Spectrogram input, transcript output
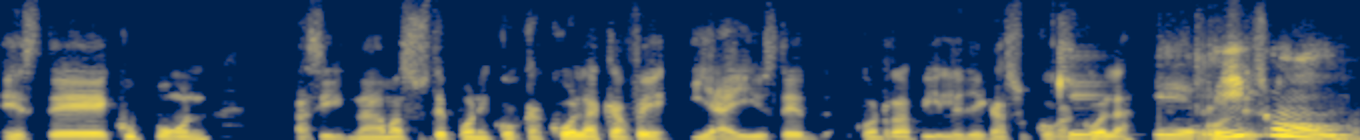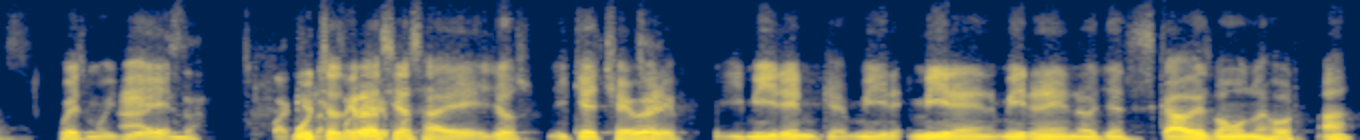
este cupón. Así, nada más usted pone Coca-Cola Café y ahí usted con Rappi le llega su Coca-Cola. Qué rico. Pues muy Ahí bien. está, Muchas gracias a ellos y qué chévere. Y miren, que miren, miren, miren, oyentes, cada vez vamos mejor. Ah,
